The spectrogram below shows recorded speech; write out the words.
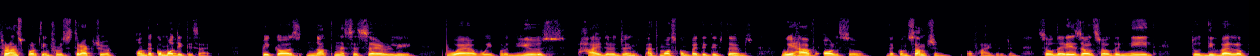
transport infrastructure on the commodity side, because not necessarily where we produce hydrogen at most competitive terms, we have also the consumption of hydrogen. So there is also the need to develop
